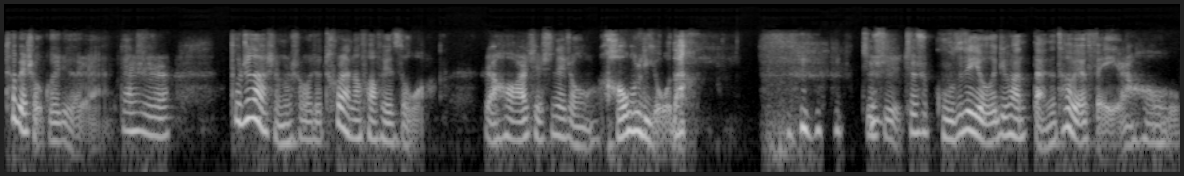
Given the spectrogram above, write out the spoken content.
特别守规矩的人，但是不知道什么时候就突然能放飞自我，然后而且是那种毫无理由的，就是就是骨子里有个地方胆子特别肥。然后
